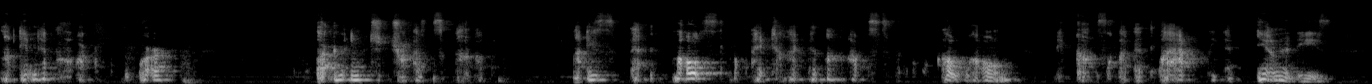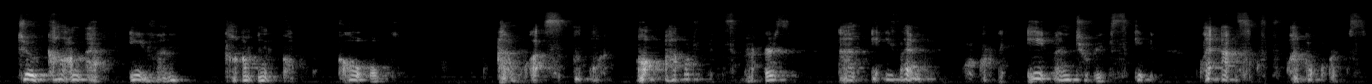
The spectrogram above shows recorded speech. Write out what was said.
mind and heart were learning to trust God. I spent most of my time in the hospital alone because I lacked the immunities to combat even common cold. I was allowed visitors and even even to receive plants flowers,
